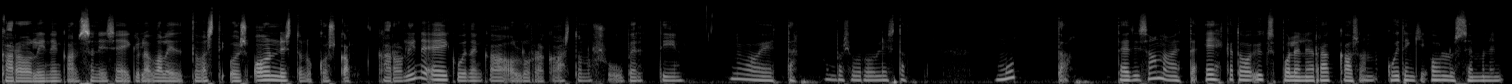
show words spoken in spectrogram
Karoliinen kanssa, niin se ei kyllä valitettavasti olisi onnistunut, koska Karoline ei kuitenkaan ollut rakastunut Schuberttiin. No voi että, onpa surullista. Mutta täytyy sanoa, että ehkä tuo yksipuolinen rakkaus on kuitenkin ollut semmoinen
